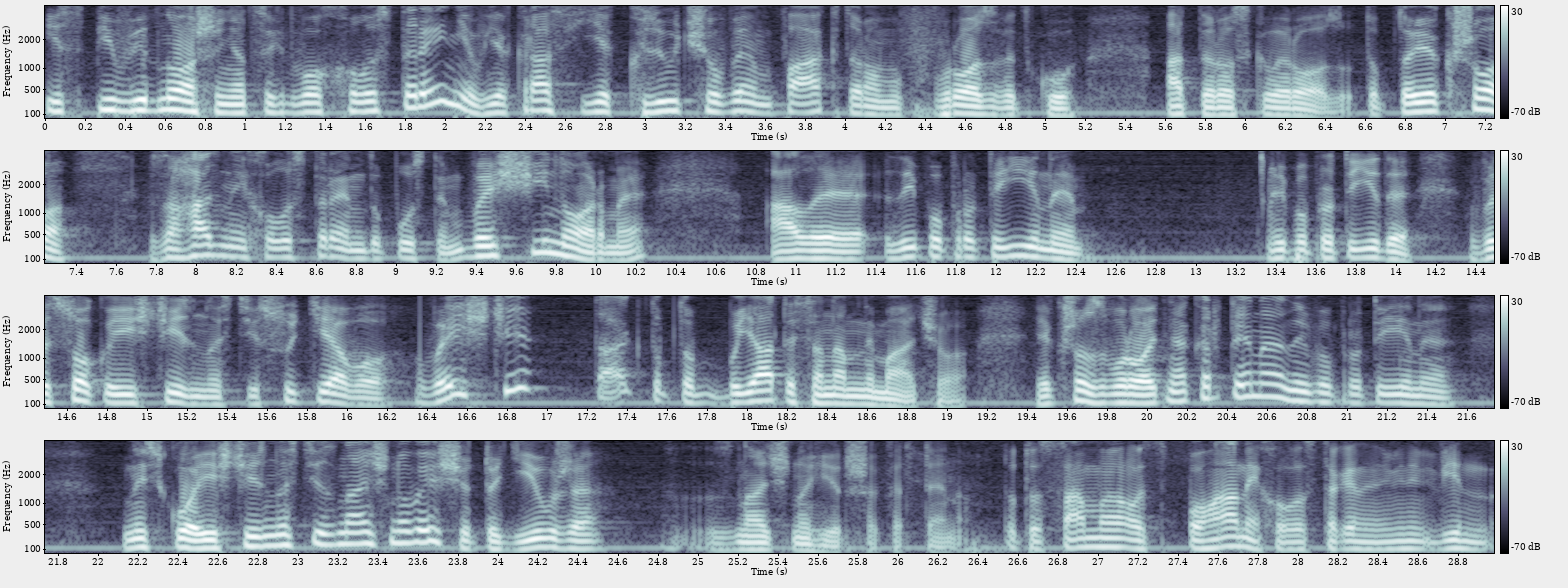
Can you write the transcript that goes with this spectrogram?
і співвідношення цих двох холестеринів якраз є ключовим фактором в розвитку атеросклерозу. Тобто, якщо загальний холестерин, допустимо, вищі норми, але ліпопротеїни ліпопротеїди високої щільності суттєво вищі, так? тобто боятися нам нема чого. Якщо зворотня картина, ліпопротеїни низької щільності значно вище, тоді вже значно гірша картина. Тобто саме ось поганий холестерин, він, він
